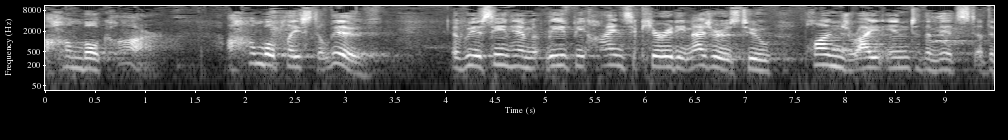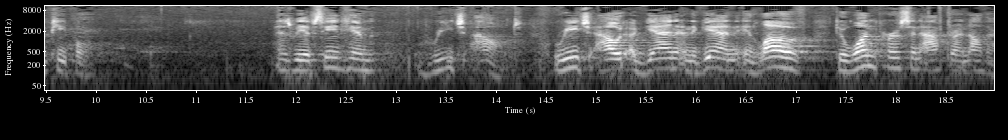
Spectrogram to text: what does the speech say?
a humble car, a humble place to live, as we have seen him leave behind security measures to plunge right into the midst of the people, as we have seen him reach out, reach out again and again in love to one person after another,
